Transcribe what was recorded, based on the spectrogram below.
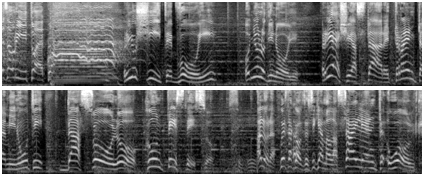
esaurito è qua. Riuscite voi, ognuno di noi, riesce a stare 30 minuti da solo con te stesso? Sì. Allora, questa cosa si chiama la silent walk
